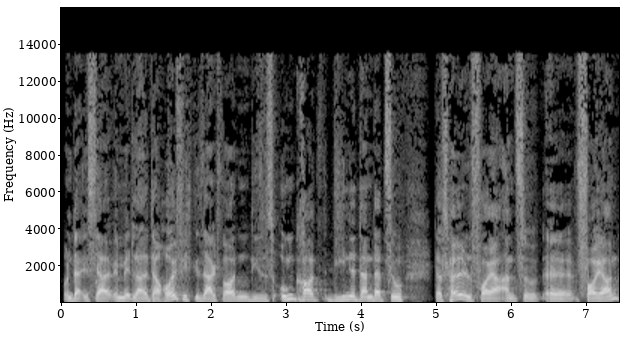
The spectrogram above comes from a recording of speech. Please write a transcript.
und da ist ja im Mittelalter häufig gesagt worden, dieses Unkraut diene dann dazu, das Höllenfeuer anzufeuern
